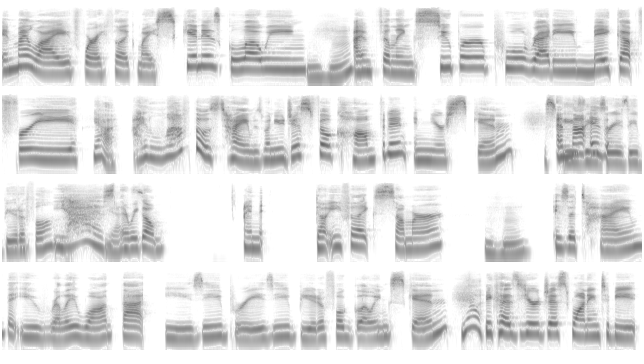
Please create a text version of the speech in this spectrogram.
in my life where I feel like my skin is glowing. Mhm. I'm feeling super pool ready, makeup free. yeah I love those times when you just feel confident in your skin. It's And easy that is- breezy beautiful Yes, there we go. Don't you feel like summer hmm is a time that you really want that easy, breezy, beautiful, glowing skin yeah because you're just wanting to be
